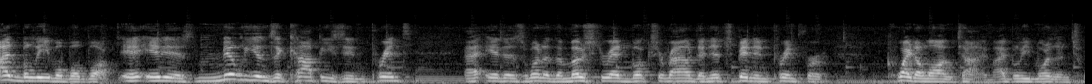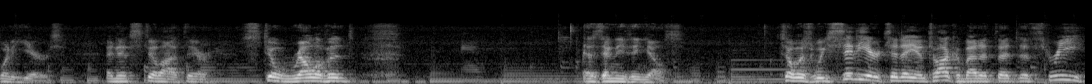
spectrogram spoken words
Unbelievable book. it, it is millions of copies in print. Uh, it is one of the most read books around, and it's been in print for quite a long time. I believe more than 20 years. And it's still out there, still relevant as anything else. So as we sit here today and talk about it, the, the three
